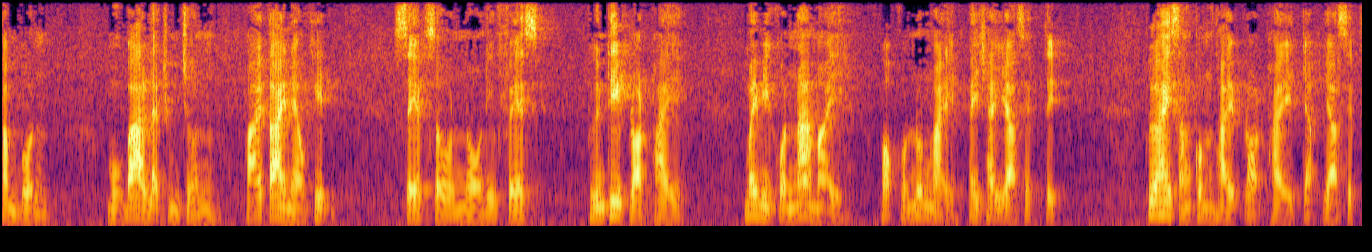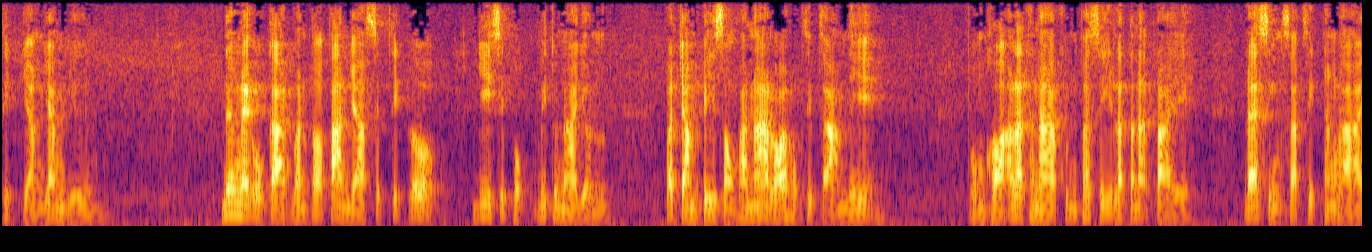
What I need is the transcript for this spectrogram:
ตำบล หมู่บ้านและชุมชน ภายใต้แนวคิด Safe Zone No New Face พื้นที่ปลอดภัย ไม่มีคนหน้าใหม่ เพราะคนรุ่นใหม่ไม่ใช้ยาเสพติด เพื่อให้สังคมไทยปลอดภัยจากยาเสพติดอย่างยั่งยืน เนื่องในโอกาสวันต่อต้านยาเสพติดโลก 26 มิถุนายน ประจำปี 2563 นี้ ผมขออาราธนาคุณพระศรีรัตนตรัย และสิ่งศักดิ์สิทธิ์ทั้งหลาย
